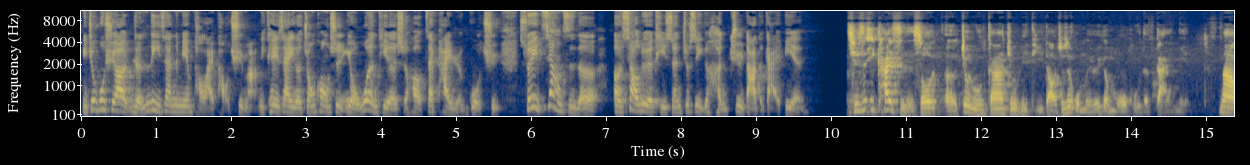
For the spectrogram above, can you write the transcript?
你就不需要人力在那边跑来跑去嘛。你可以在一个中控室有问题的时候再派人过去，所以这样子的呃效率的提升就是一个很巨大的改变。其实一开始的时候，呃，就如刚刚 j u b 提到，就是我们有一个模糊的概念。那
